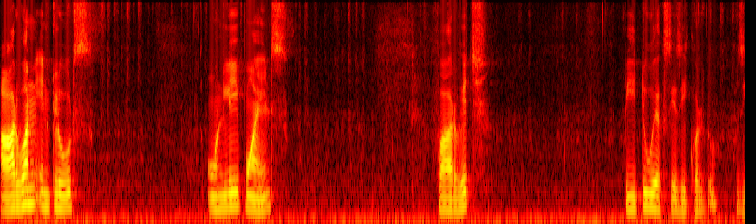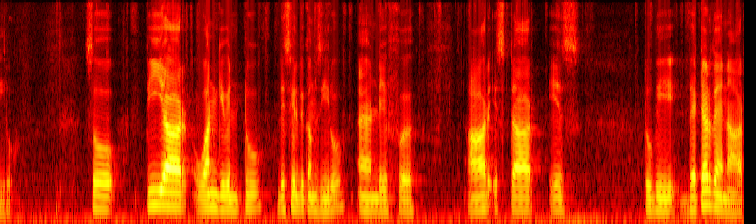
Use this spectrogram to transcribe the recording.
R 1 includes only points for which P 2 x is equal to 0. So, P r 1 given 2 this will become 0 and if uh, r star is to be better than r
